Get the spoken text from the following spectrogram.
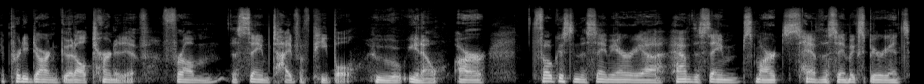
a pretty darn good alternative from the same type of people who, you know, are focused in the same area, have the same smarts, have the same experience,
